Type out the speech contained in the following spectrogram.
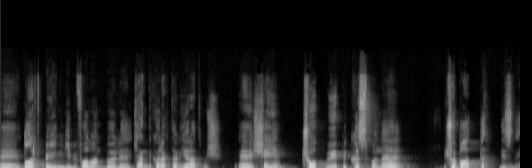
e, Darth Bane gibi falan böyle kendi karakterini yaratmış şeyin çok büyük bir kısmını çöpe attı Disney.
